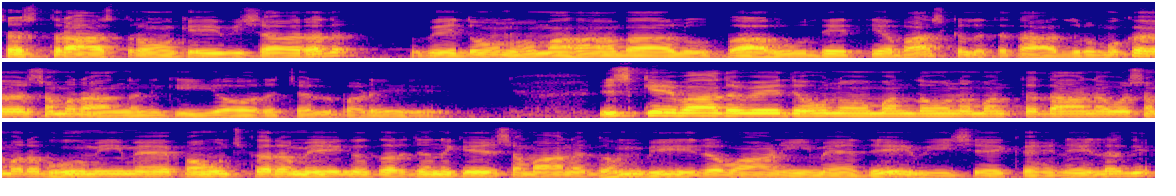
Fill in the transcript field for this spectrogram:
शस्त्रास्त्रों के विशारद, वे दोनों महाबालु, बाहु, दैत्य, बाष्कल तथा द्रुमुख, समरांगन की ओर चल पड़े। इसके बाद वे दोनों मंदोनमंत दानव समर भूमि में पहुंचकर मेघ गर्जन के समान गंभीर वाणी में देवी से कहने लगे,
